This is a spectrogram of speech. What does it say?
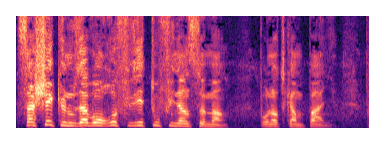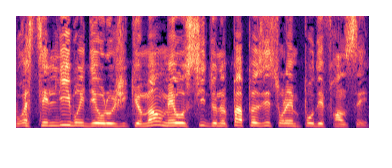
Sachez que nous avons refusé tout financement pour notre campagne, pour rester libre idéologiquement, mais aussi de ne pas peser sur l'impôt des Français.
